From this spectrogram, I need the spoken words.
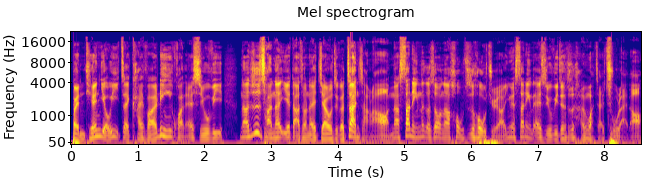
本田有意在开发另一款 SUV。那日产呢也打算来加入这个战场了啊。那三菱那个时候呢后知后觉啊，因为三菱的 SUV 真的是很晚才出来的啊。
